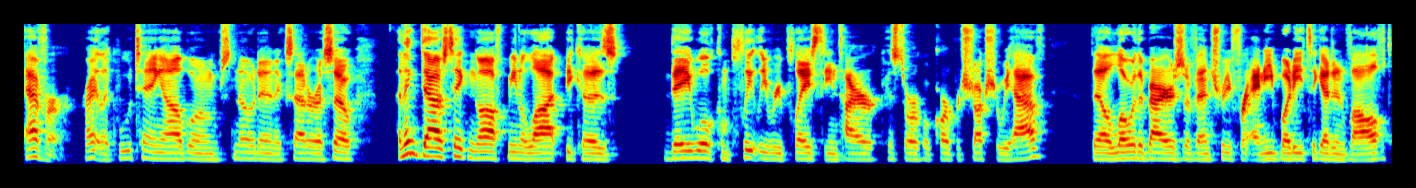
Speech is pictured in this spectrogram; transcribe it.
ever, right? Like Wu Tang album, Snowden, etc. So I think DAO's taking off mean a lot because they will completely replace the entire historical corporate structure we have. They'll lower the barriers of entry for anybody to get involved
